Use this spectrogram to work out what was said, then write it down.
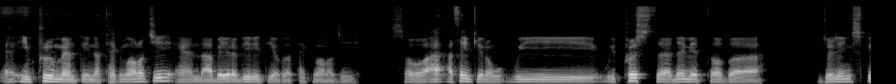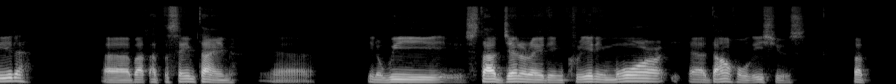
improvement in the technology and availability of the technology so I, I, think you know we we push the limit of uh, drilling speed, uh, but at the same time, uh, you know we start generating, creating more uh, downhole issues. But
